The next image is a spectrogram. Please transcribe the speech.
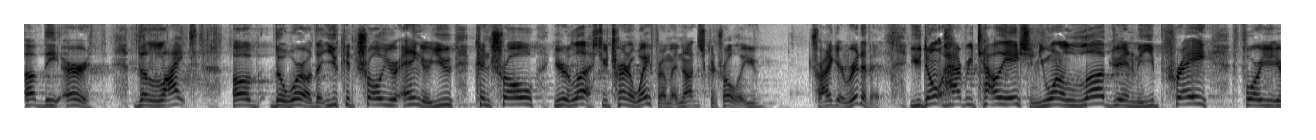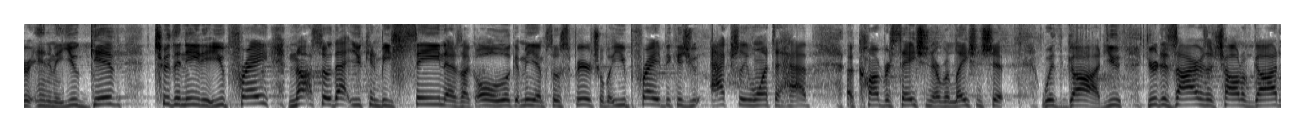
of the earth, the light of the world, that you control your anger, you control your lust, you turn away from it, not just control it, you Try to get rid of it. You don't have retaliation. You want to love your enemy. You pray for your enemy. You give to the needy. You pray not so that you can be seen as like, oh, look at me, I'm so spiritual, but you pray because you actually want to have a conversation, a relationship with God. You, your desire as a child of God,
